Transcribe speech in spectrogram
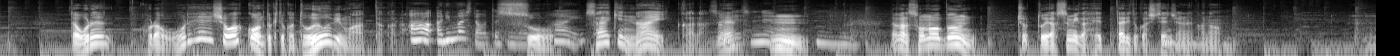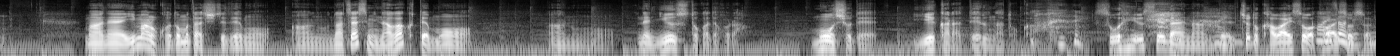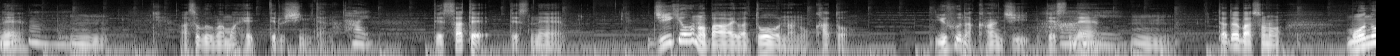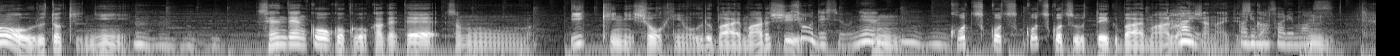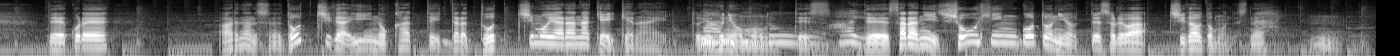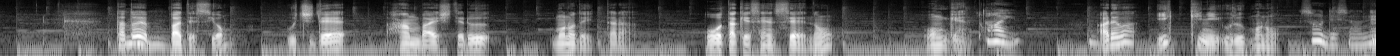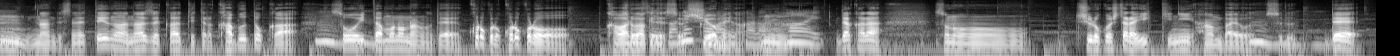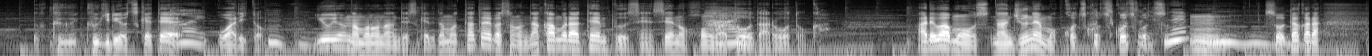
だ俺ほら俺小学校の時とか土曜日もあったから。あありました私も。そう、はい。最近ないからね。そうですね、うん、うんうん。だからその分ちょっと休みが減ったりとかしてんじゃないかな、うん。まあね今の子供たちってでもあの夏休み長くてもあのねニュースとかでほら猛暑で家から出るなとかそういう世代なんで、はい。ちょっとかわいそうはかわいそうですよね。うんううん。ん、遊ぶ間も減ってるしみたいな。はい。でさてですね事業の場合はどうなのかというふうな感じですね、はい。うん、例えばその物を売るときにうんうんうん宣伝広告をかけてその一気に商品を売る場合もあるうんしそうですよね、うん。うんコツコツコツコツ売っていく場合もあるわけじゃないですか。ありますあります、うん、でこれあれなんですね。どっちがいいのかって言ったらどっちもやらなきゃいけないというふうに思うんです。はい。でさらに商品ごとによってそれは違うと思うんですね。うん、例えばですよ、うちで販売してるもので言ったら大竹先生の音源とか。はい。あれは一気に売るもの、そうですようね、ん、なんですね。っていうのはなぜかって言ったら株とかうんうん。そういったものなのでコロコロコロコロ変わるわけですよ、調整潮目が。から。うん。はい。だからその収録をしたら一気に販売をする、うんうんうん。で区区切りをつけてはい。終わりとうんうん。いうようなものなんですけれども例えばその中村天風先生の本はどうだろうとか、あれはもう何十年もコツコツコツコツそうだから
